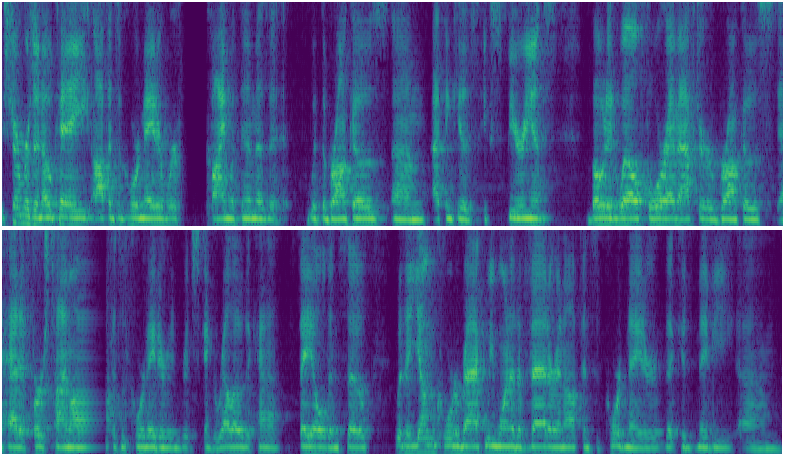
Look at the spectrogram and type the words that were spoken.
Shurmur's an okay offensive coordinator. We're fine with him as a with the Broncos. Um, I think his experience boded well for him after Broncos had a first time offensive coordinator in Rich Scangarello that kind of failed. And so, with a young quarterback, we wanted a veteran offensive coordinator that could maybe um,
